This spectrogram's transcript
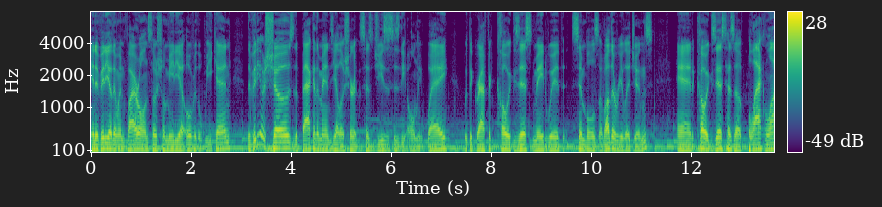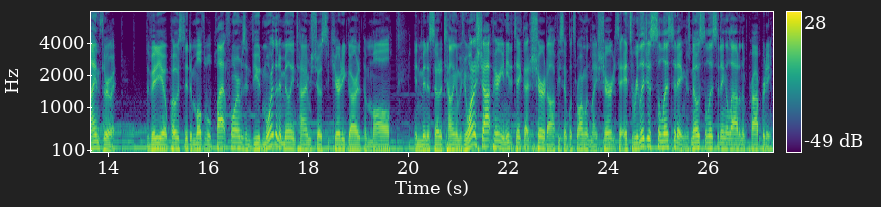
In a video that went viral on social media over the weekend, the video shows the back of the man's yellow shirt that says Jesus is the only way, with the graphic coexist made with symbols of other religions. And coexist has a black line through it. The video posted to multiple platforms and viewed more than a million times shows security guard at the mall in Minnesota telling him, if you want to shop here, you need to take that shirt off. He said, What's wrong with my shirt? He said, It's religious soliciting. There's no soliciting allowed on the property.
